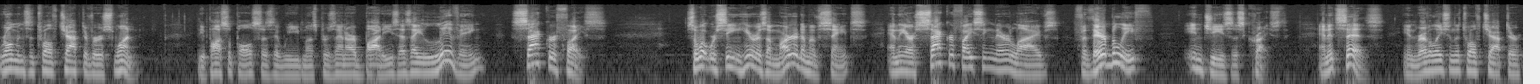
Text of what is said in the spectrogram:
Romans, the 12th chapter, verse 1, the Apostle Paul says that we must present our bodies as a living sacrifice. So, what we're seeing here is a martyrdom of saints, and they are sacrificing their lives for their belief in Jesus Christ. And it says in Revelation, the 12th chapter,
